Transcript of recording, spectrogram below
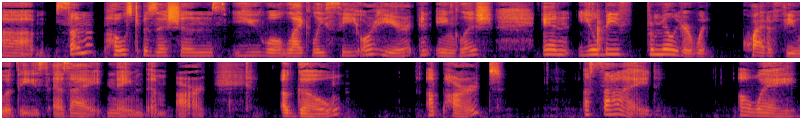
Um, some postpositions you will likely see or hear in English, and you'll be familiar with quite a few of these as I name them are ago, apart, aside, away,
